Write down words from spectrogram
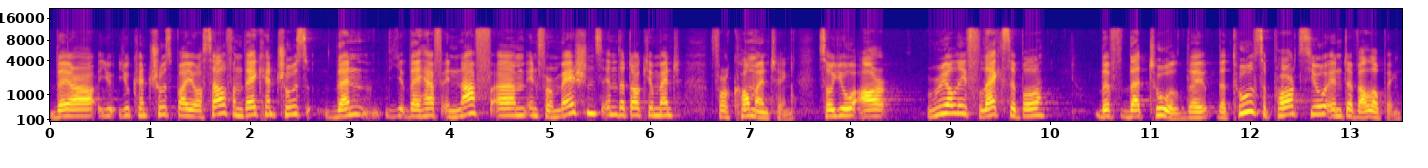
they are you, you can choose by yourself and they can choose then they have enough um, informations in the document for commenting. So you are really flexible with that tool. The, the tool supports you in developing.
